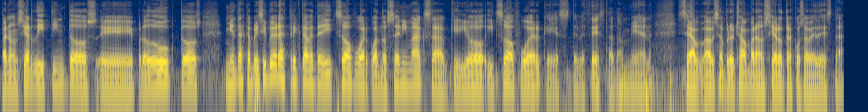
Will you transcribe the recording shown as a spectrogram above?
para anunciar distintos eh, productos, mientras que al principio era estrictamente de id Software, cuando Zenimax adquirió id Software, que es de Bethesda también, se, se aprovechaban para anunciar otras cosas Bethesda.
